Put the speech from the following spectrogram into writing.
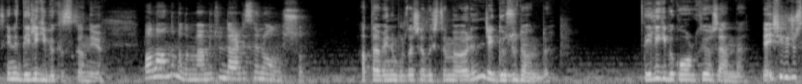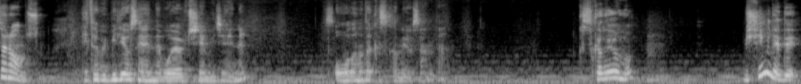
Seni deli gibi kıskanıyor. Vallahi anlamadım ben. Bütün derdi sen olmuşsun. Hatta benim burada çalıştığımı öğrenince gözü döndü. Deli gibi korkuyor senden. Ya işi gücü sen olmuşsun. E tabi biliyor seninle boy ölçüşemeyeceğini. Oğlanı da kıskanıyor senden. Kıskanıyor mu? Bir şey mi dedi?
